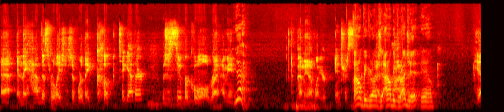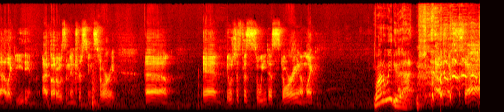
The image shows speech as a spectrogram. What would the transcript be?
Uh, and they have this relationship where they cook together, which is super cool, right? I mean, Yeah. depending on what you're interested I don't in. begrudge it. I don't begrudge it, you know. Yeah, I like eating. I thought it was an interesting story. Um, and it was just the sweetest story. And I'm like, Why don't we do that? I was like sad.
